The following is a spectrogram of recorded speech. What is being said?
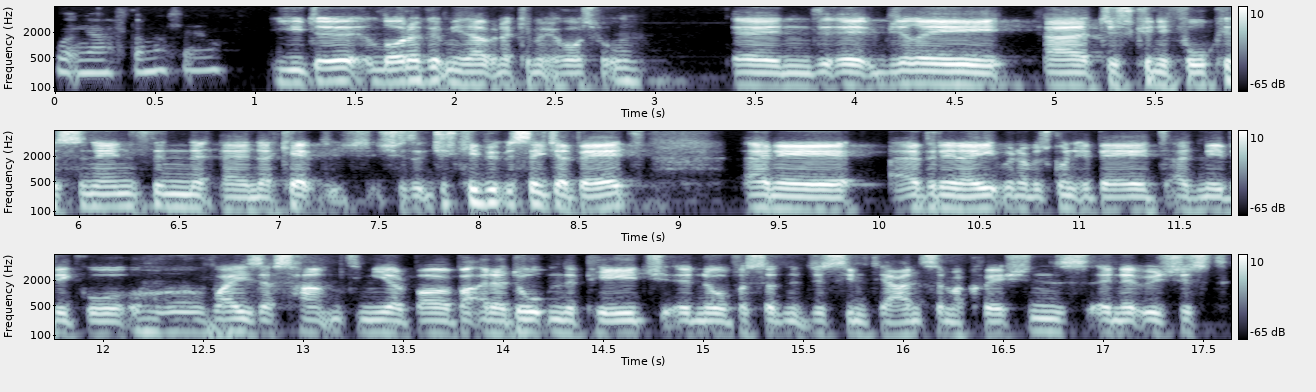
looking after myself. You do. Laura got me that when I came out of hospital, and it really I just couldn't focus on anything. And I kept. She's like, just keep it beside your bed. And uh, every night when I was going to bed, I'd maybe go, "Oh, why is this happening to me?" Or blah, blah, blah. And I'd open the page, and all of a sudden it just seemed to answer my questions. And it was just,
